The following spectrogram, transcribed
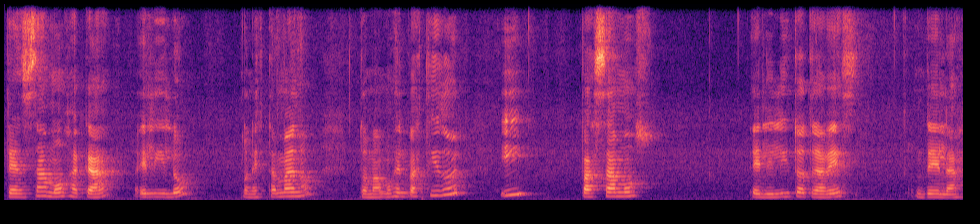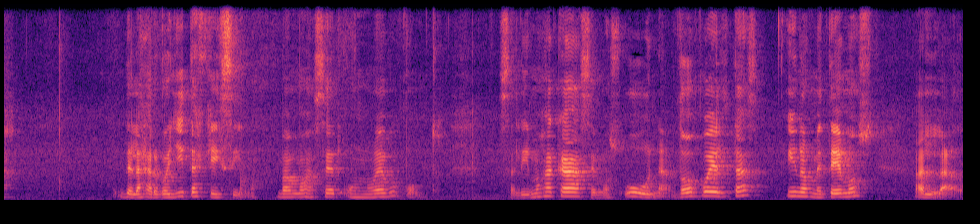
tensamos acá el hilo con esta mano tomamos el bastidor y pasamos el hilito a través de las, de las argollitas que hicimos. Vamos a hacer un nuevo punto. Salimos acá, hacemos una, dos vueltas y nos metemos al lado.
